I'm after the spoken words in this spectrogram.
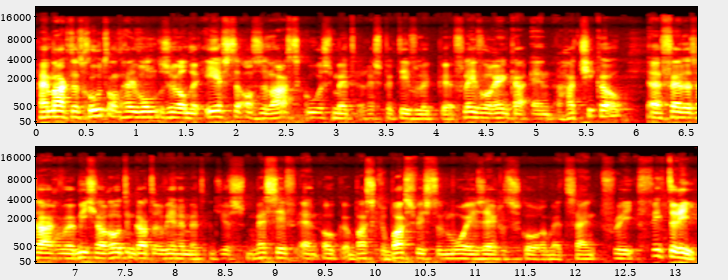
hij maakte het goed, want hij won zowel de eerste als de laatste koers met respectievelijk Flevorenka en Hachiko. Verder zagen we Michel Rotengatter winnen met Just Massive. En ook Basker Bas wist een mooie zege te scoren met zijn Free Victory.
